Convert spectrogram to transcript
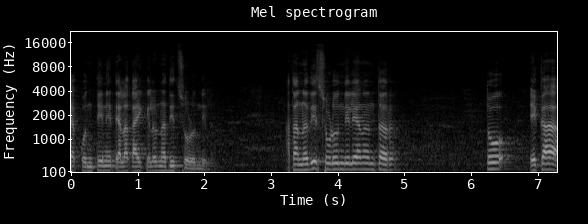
त्या कुंतीने त्याला काय केलं? नदीत सोडून दिलं. आता नदीत सोडून दिल्यानंतर तो एका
